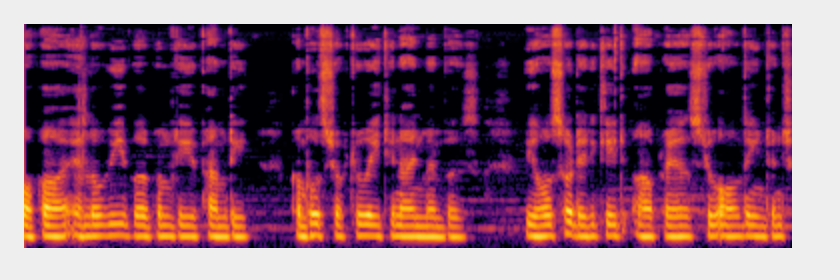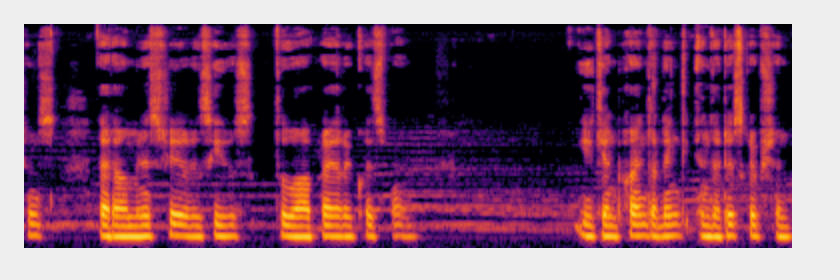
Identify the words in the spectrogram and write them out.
of our LOV Verbum Dei family, composed of 289 members. We also dedicate our prayers to all the intentions that our ministry receives through our prayer request form. You can find the link in the description.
